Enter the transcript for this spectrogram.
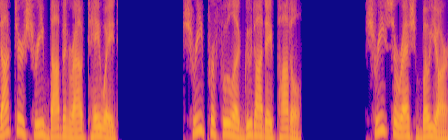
Dr. Shri Babanrao Tewade Shri Prafula Gudade Patil Shri Suresh Boyar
